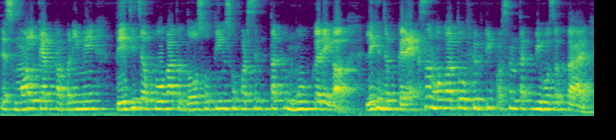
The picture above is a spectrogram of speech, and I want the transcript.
तो स्मॉल कैप कंपनी में तेज़ी जब होगा तो 200-300 परसेंट तक मूव करेगा। लेकिन जब करेक्शन होगा तो 50 परसेंट तक भी हो सकता है।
